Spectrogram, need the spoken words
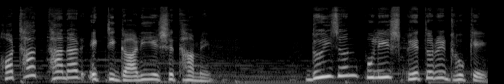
হঠাৎ থানার একটি গাড়ি এসে থামে। দুইজন পুলিশ ভেতরে ঢোকে।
